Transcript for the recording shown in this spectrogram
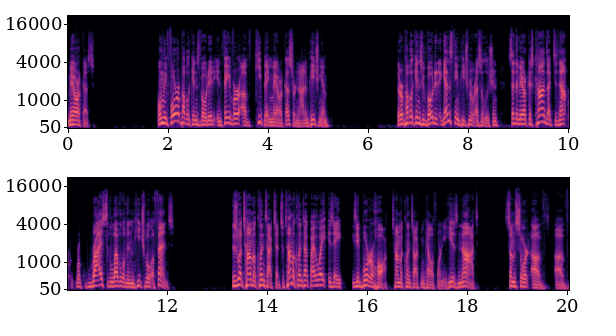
Mayorkas. Only four Republicans voted in favor of keeping Mayorkas or not impeaching him. The Republicans who voted against the impeachment resolution said that Mayorkas' conduct did not rise to the level of an impeachable offense. This is what Tom McClintock said. So Tom McClintock, by the way, is a is a border hawk. Tom McClintock in California. He is not some sort of of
